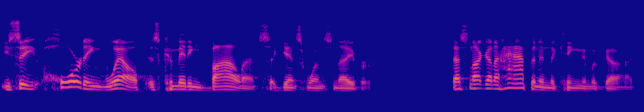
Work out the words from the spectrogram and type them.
You see, hoarding wealth is committing violence against one's neighbor. That's not going to happen in the kingdom of God.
